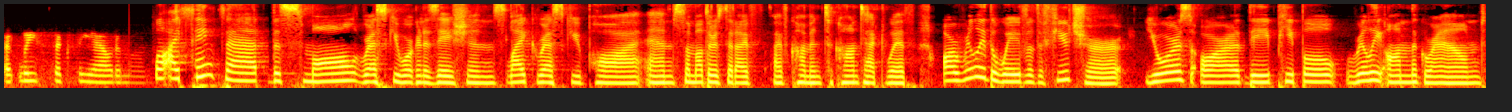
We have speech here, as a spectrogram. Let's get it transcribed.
at least 60 out a month. Well, I think that the small rescue organizations like Rescue Paw and some others that I've, I've come into contact with are really the wave of the future. Yours are the people really on the ground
